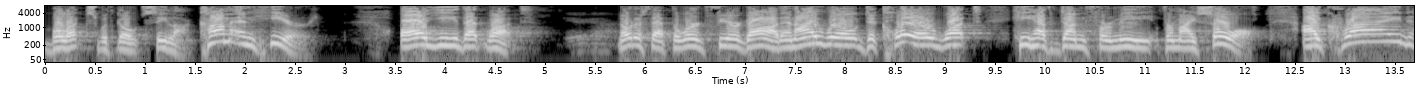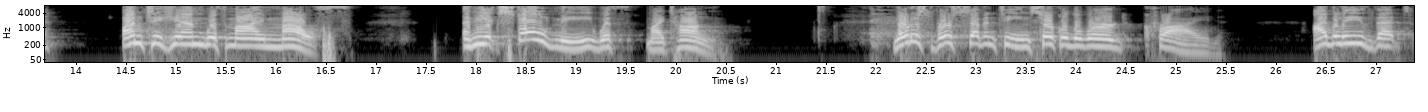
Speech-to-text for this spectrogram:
bullocks with goats. Selah. Come and hear, all ye that what? Notice that, the word fear God. And I will declare what he hath done for me, for my soul. I cried unto him with my mouth, and he extolled me with my tongue. Notice verse 17, circle the word cried. I believe that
